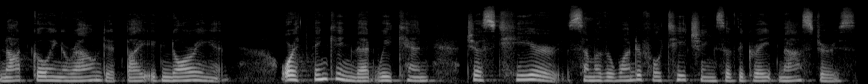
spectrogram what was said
not going around it by ignoring it, or thinking that we can just hear some of the wonderful teachings of the great masters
